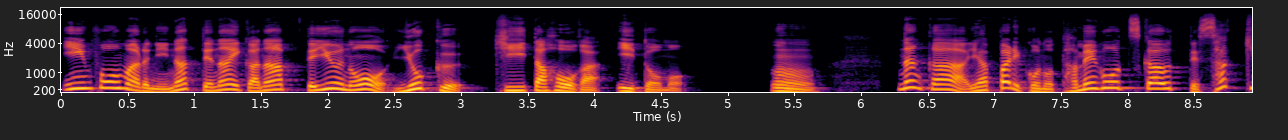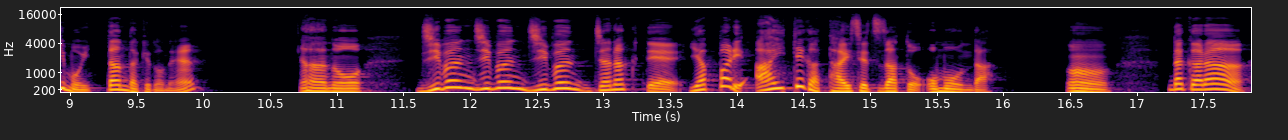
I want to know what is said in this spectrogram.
インフォーマルになってないかなっていうのをよく聞いた方がいいと思う。うん、なんかやっぱりこのタメ語を使うってさっきも言ったんだけどねあの自分自分自分じゃなくてやっぱり相手が大切だと思うんだ。うん、だから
